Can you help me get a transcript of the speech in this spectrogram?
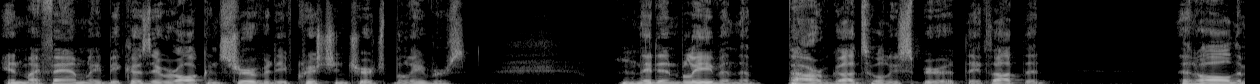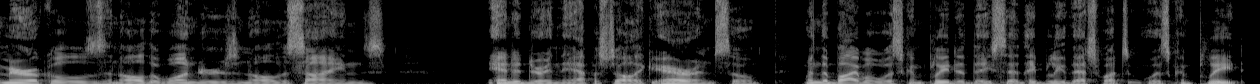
in my family because they were all conservative Christian church believers. And they didn't believe in the power of God's Holy Spirit. They thought that that all the miracles and all the wonders and all the signs ended during the apostolic era. And so when the Bible was completed, they said they believed that's what was complete.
